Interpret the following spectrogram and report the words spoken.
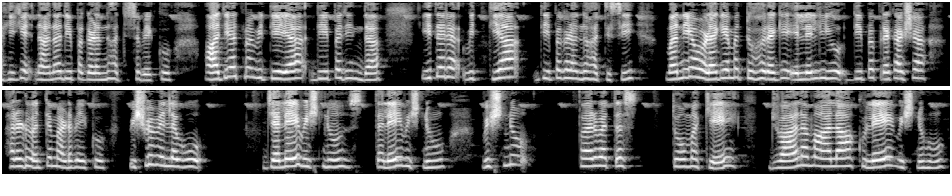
ಹೀಗೆ ನಾನಾ ದೀಪಗಳನ್ನು ಹತ್ತಿಸಬೇಕು. ಆಧ್ಯಾತ್ಮ ವಿದ್ಯೆಯ ದೀಪದಿಂದ ಇತರ ವಿದ್ಯಾ ದೀಪಗಳನ್ನು ಹತ್ತಿಸಿ, ಮನೆಯ ಒಳಗೆ ಮತ್ತು ಹೊರಗೆ ಎಲ್ಲೆಲ್ಲಿಯೂ ದೀಪ ಪ್ರಕಾಶ ಹರಡುವಂತೆ ಮಾಡಬೇಕು. ವಿಶ್ವವೆಲ್ಲವೂ ಜಲೇ ವಿಷ್ಣು ಸ್ಥಲೇ ವಿಷ್ಣು ವಿಷ್ಣು ಪರ್ವತ ಸ್ತೋಮಕೆ ಜ್ವಾಲಮಾಲಾ ಕುಲೇ ವಿಷ್ಣು,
